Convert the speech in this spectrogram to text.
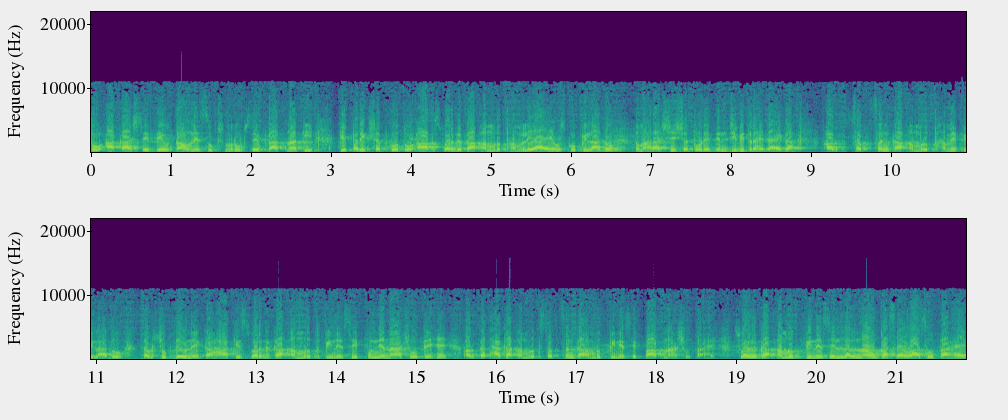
तो आकाश से देवताओं ने सूक्ष्म रूप से प्रार्थना की कि परीक्षित को तो आप स्वर्ग का अमृत हम ले आए उसको पिला दो तुम्हारा शिष्य थोड़े दिन जीवित रह जाएगा और सत्संग का अमृत हमें पिला दो। तब सुखदेव ने कहा कि स्वर्ग का अमृत पीने से पुण्य नाश होते हैं और कथा का अमृत, सत्संग का अमृत पीने से पाप नाश होता है। स्वर्ग का अमृत पीने से ललनाओं का सहवास होता है,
